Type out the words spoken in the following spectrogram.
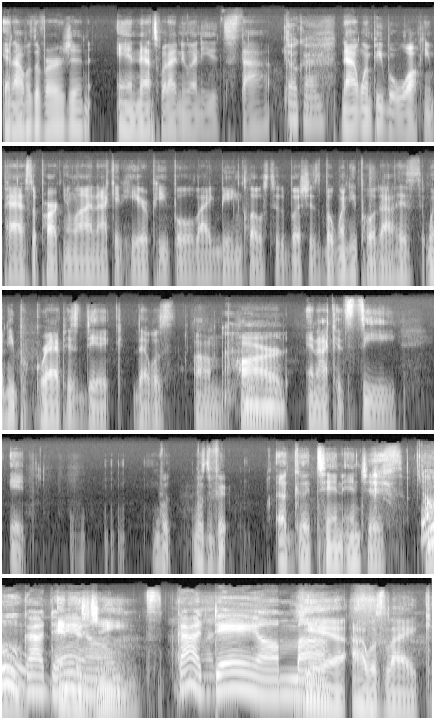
And I was a virgin. And that's when I knew I needed to stop. Okay. Not when people were walking past the parking lot and I could hear people like being close to the bushes, but when he pulled out his when he p- grabbed his dick that was um hard and I could see it w- was v- a good 10 inches Oh, um, goddamn. in his jeans. God damn. Yeah, I was like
